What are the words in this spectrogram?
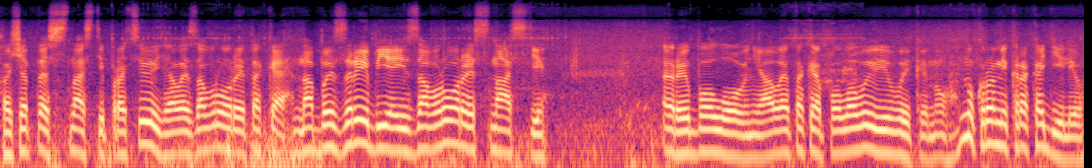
Хоча теж снасті працюють, але з Аврори таке. На безриб'я і з Аврори снасті риболовні, але таке половив і викинув. Ну, крім крокодилів,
